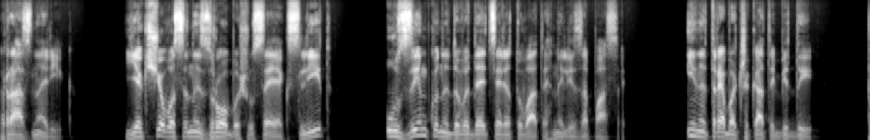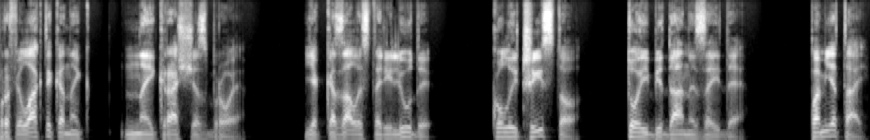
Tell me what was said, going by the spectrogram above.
раз на рік. Якщо восени зробиш усе як слід, узимку не доведеться рятувати гнилі запаси. І не треба чекати біди. Профілактика най... найкраща зброя. Як казали старі люди, коли чисто, то й біда не зайде. Пам'ятай,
